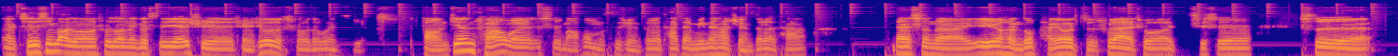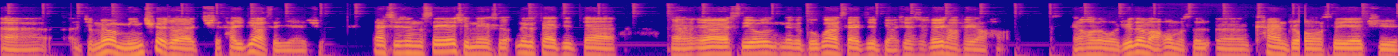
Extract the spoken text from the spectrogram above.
呃，其实辛巴刚刚说到那个 C H 选秀的时候的问题，坊间传闻是马霍姆斯选择了他，在名单上选择了他，但是呢，也有很多朋友指出来说，其实是呃就没有明确说去他一定要 CEH，但其实呢 C H 那个时候那个赛季在嗯 LSU 那个夺冠赛季表现是非常非常好。然后呢，我觉得马霍姆斯，嗯，看中 CH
